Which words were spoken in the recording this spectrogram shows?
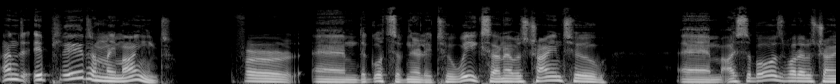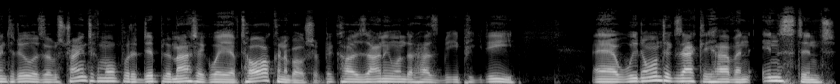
And it played on my mind for um, the guts of nearly two weeks. And I was trying to, um, I suppose what I was trying to do is I was trying to come up with a diplomatic way of talking about it because anyone that has BPD, uh, we don't exactly have an instant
